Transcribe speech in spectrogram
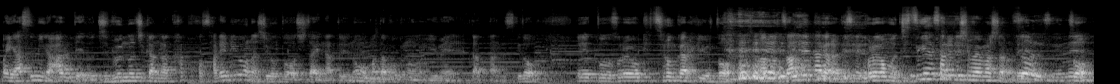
まあ、休みがある程度自分の時間が確保されるような仕事をしたいなというのもまた僕の夢だったんですけど、えー、とそれを結論から言うとあの 残念ながらですねこれがもう実現されてしまいましたのでそうですよね。そう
